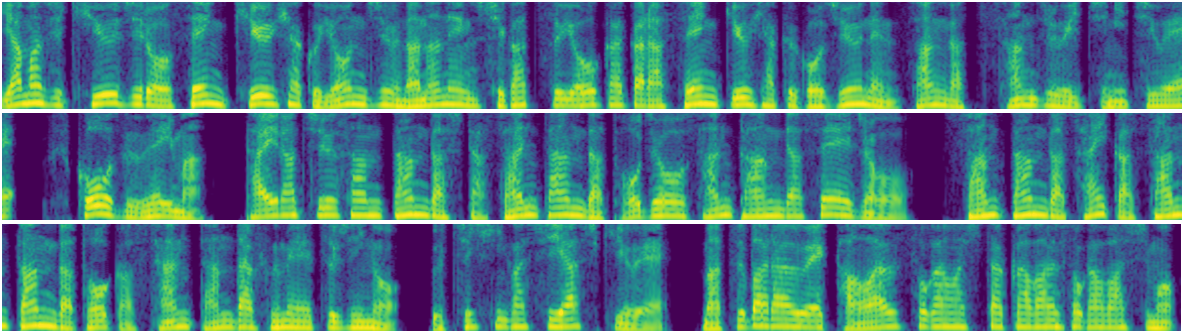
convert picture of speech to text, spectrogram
山地久次郎1947年4月8日から1950年3月31日上、不幸図上今、平中三単打下三単打登場三単打正常、三単打最下三単打東下三単打不明辻の、内東屋敷上、松原上川嘘川下川嘘川下、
